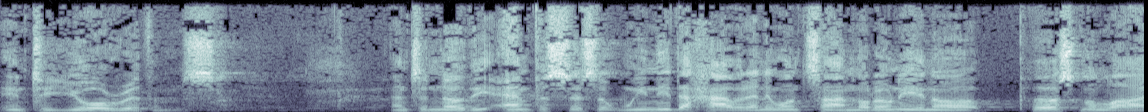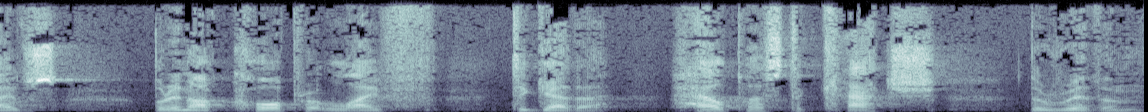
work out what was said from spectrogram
into your rhythms and to know the emphasis that we need to have at any one time, not only in our personal lives, but in our corporate life together. Help us to catch the rhythm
